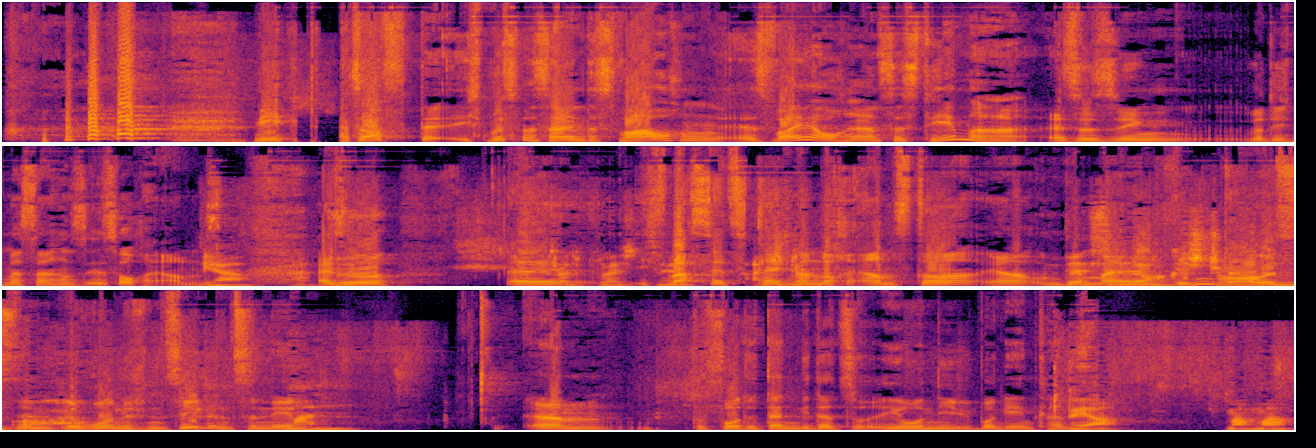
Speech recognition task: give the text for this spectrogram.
Nee, pass auf, ich muss mal sagen, das war auch ein, es war ja auch ein ernstes Thema. Also deswegen würde ich mal sagen, es ist auch ernst. Ja. Also, äh, ich mehr mach's jetzt gleich mal noch ernster, ja, um dir mal Wind gestorben? aus den Oh. ironischen Segeln zu nehmen, ähm, bevor du dann wieder zur Ironie übergehen kannst. Ja, mach mal.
